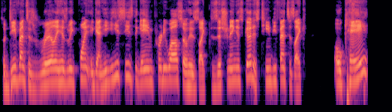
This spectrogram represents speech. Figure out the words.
So defense is really his weak point. Again, he, he sees the game pretty well. So his like positioning is good. His team defense is like okay.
